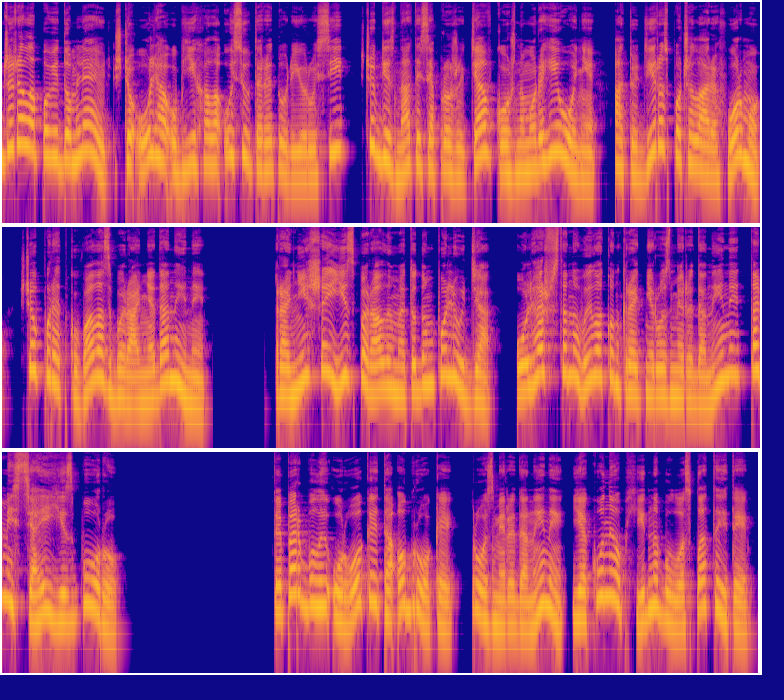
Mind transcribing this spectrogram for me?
Джерела повідомляють, що Ольга об'їхала усю територію Русі, щоб дізнатися про життя в кожному регіоні, а тоді розпочала реформу, що впорядкувала збирання данини. Раніше її збирали методом полюддя. Ольга ж встановила конкретні розміри данини та місця її збору. Тепер були уроки та оброки, розміри данини, яку необхідно було сплатити.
